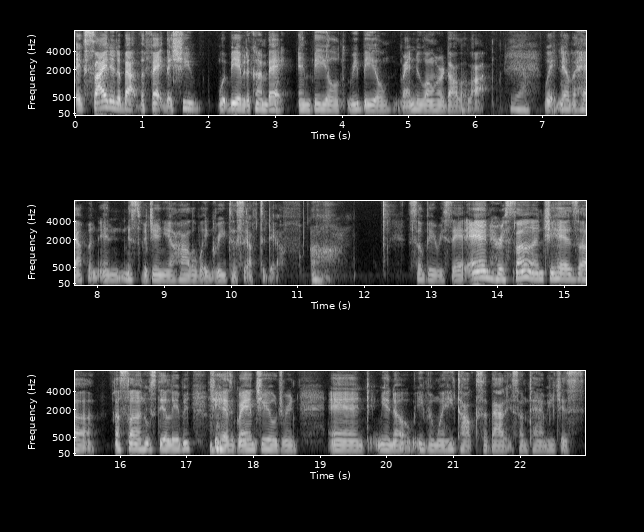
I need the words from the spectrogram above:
excited about the fact that she would be able to come back and build, rebuild, brand new on her dollar lot. Yeah. Where it never happened. And Miss Virginia Holloway grieved herself to death. Oh. So very sad. And her son, she has uh, a son who's still living. She Mm-hmm. has grandchildren. And, you know, even when he talks about it, sometimes he just,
